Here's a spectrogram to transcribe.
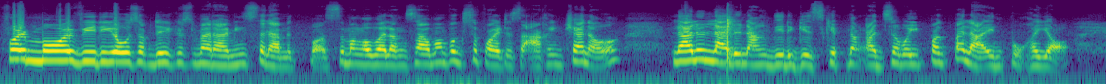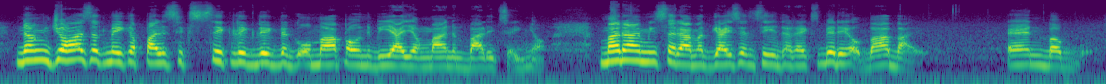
for more videos updates. Maraming salamat po sa mga walang sawang pagsuporta sa aking channel, lalo-lalo na ang skip ng ads away pagpalain po kayo ng Diyos at may kapalisiksik liglig nag-umapaw ni biyayang manang balik sa inyo. Maraming salamat guys and see you in the next video. Bye-bye and babu.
